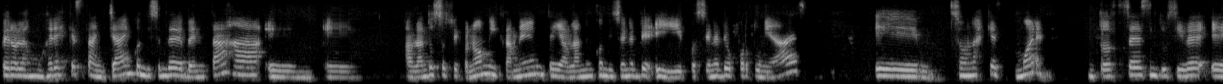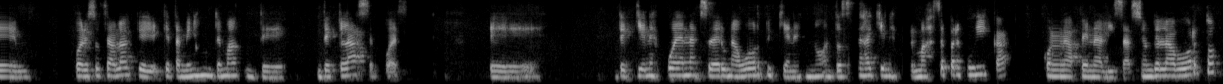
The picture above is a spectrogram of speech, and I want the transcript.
Pero las mujeres que están ya en condición de desventaja, eh, hablando socioeconómicamente y hablando en condiciones de, y cuestiones de oportunidades, son las que mueren. Entonces, inclusive por eso se habla que, que también es un tema de, de clase, pues, eh, de quienes pueden acceder a un aborto y quienes no. Entonces, a quienes más se perjudica con la penalización del aborto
